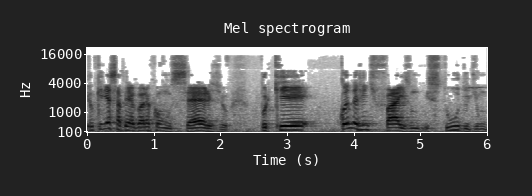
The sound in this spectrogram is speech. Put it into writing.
Eu queria saber agora com o Sérgio, porque quando a gente faz um estudo de um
